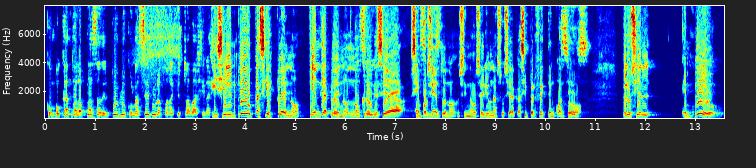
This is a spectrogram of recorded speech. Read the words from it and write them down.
convocando a la Plaza del Pueblo con la cédula para que trabaje la gente. Y si el empleo casi es pleno, tiende a pleno, no creo que sea 100%, no, sino sería una sociedad casi perfecta en cuanto... Pero si el empleo,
